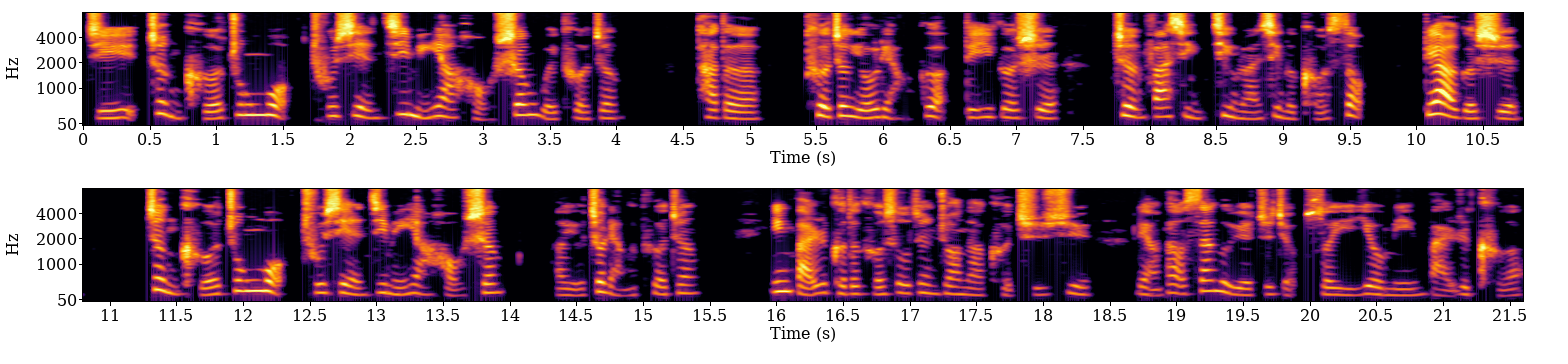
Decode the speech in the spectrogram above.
及阵咳终末出现鸡鸣样吼声为特征。它的特征有两个，第一个是阵发性、痉挛性的咳嗽，第二个是。正咳终末出现鸡鸣样吼声啊，有这两个特征。因百日咳的咳嗽症状呢，可持续两到三个月之久，所以又名百日咳。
